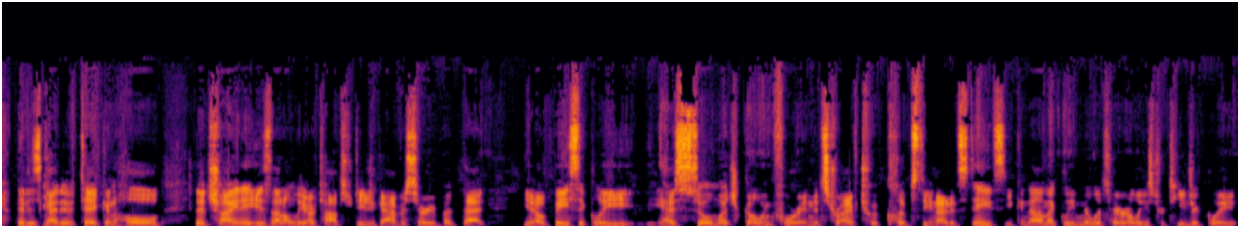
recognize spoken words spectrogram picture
that has kind of taken hold that China is not only our top strategic adversary, but that you know, basically has so much going for it in its drive to eclipse the United States economically, militarily, strategically.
